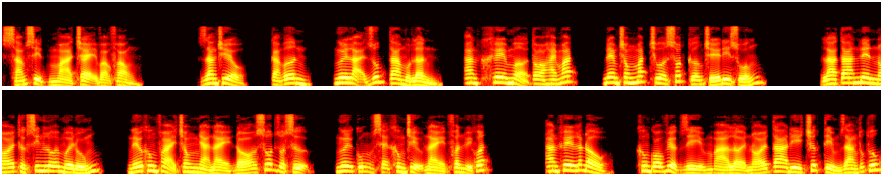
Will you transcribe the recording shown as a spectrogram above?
sám xịt mà chạy vào phòng. Giang Triều, cảm ơn, ngươi lại giúp ta một lần, An Khê mở to hai mắt, đem trong mắt chua xót cưỡng chế đi xuống. Là ta nên nói thực xin lỗi mới đúng, nếu không phải trong nhà này đó suốt ruột sự, ngươi cũng sẽ không chịu này phân ủy khuất. An Khê lắc đầu, không có việc gì mà lời nói ta đi trước tìm Giang Thúc Thúc.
